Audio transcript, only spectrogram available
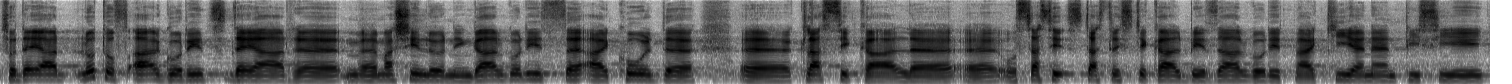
So there are a lot of algorithms. They are uh, machine learning algorithms. I call called classical or statistical based algorithm like KNN, PCA,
